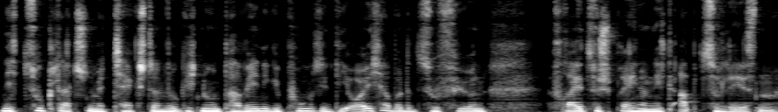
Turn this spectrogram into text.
Nicht zuklatschen mit Text, dann wirklich nur ein paar wenige Punkte, die euch aber dazu führen, frei zu sprechen und nicht abzulesen.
